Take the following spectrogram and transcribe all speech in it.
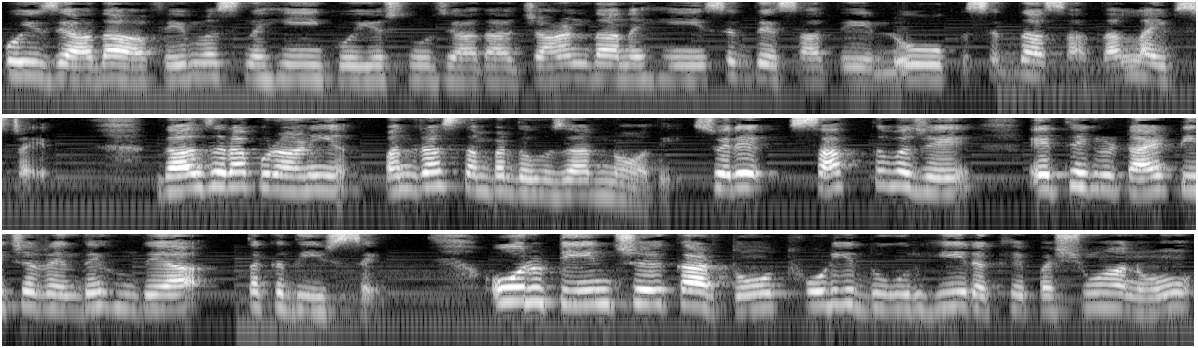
ਕੋਈ ਜ਼ਿਆਦਾ ਫੇਮਸ ਨਹੀਂ, ਕੋਈ ਇਸ ਨੂੰ ਜ਼ਿਆਦਾ ਜਾਣਦਾ ਨਹੀਂ, ਸਿੱਧੇ ਸਾਦੇ ਲੋਕ, ਸਿੱਧਾ ਸਾਦਾ ਲਾਈਫ ਸਟਾਈਲ ਗੱਲ ਜ਼ਰਾ ਪੁਰਾਣੀ ਹੈ 15 ਸਤੰਬਰ 2009 ਦੀ। ਸਵੇਰੇ 7 ਵਜੇ ਇੱਥੇ ਇੱਕ ਰਿਟਾਇਰਡ ਟੀਚਰ ਰਹਿੰਦੇ ਹੁੰਦੇ ਆ, ਤਕਦੀਰ ਸਿੰਘ। ਉਹ ਰੂਟੀਨ 'ਚ ਘਰ ਤੋਂ ਥੋੜੀ ਦੂਰ ਹੀ ਰੱਖੇ ਪਸ਼ੂਆਂ ਨੂੰ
